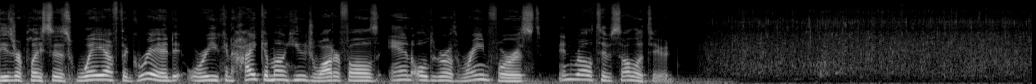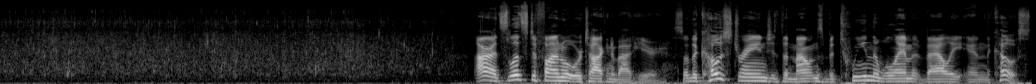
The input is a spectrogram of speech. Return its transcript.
These are places way off the grid where you can hike among huge waterfalls and old growth rainforest in relative solitude. All right, so let's define what we're talking about here. So, the Coast Range is the mountains between the Willamette Valley and the coast.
